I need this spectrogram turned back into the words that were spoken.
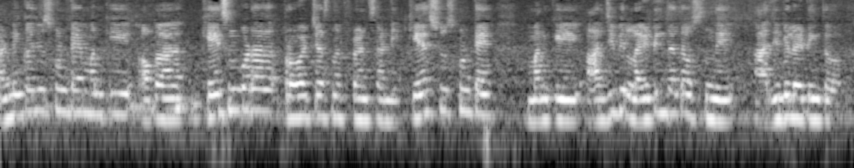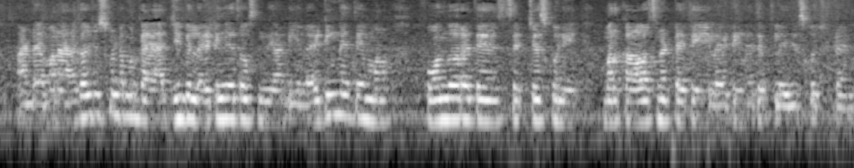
అండ్ ఇంకా చూసుకుంటే మనకి ఒక కేసును కూడా ప్రొవైడ్ చేస్తున్నారు ఫ్రెండ్స్. అండ్ ఈ కేసు చూసుకుంటే మనకి ఆర్జీబీ లైటింగ్ అయితే వస్తుంది. ఆర్జీబీ లైటింగ్తో. అండ్ మన వెనకాల చూసుకుంటే మనకి ఆర్జీబీ లైటింగ్ అయితే వస్తుంది. అండ్ ఈ లైటింగ్ అయితే మనం ఫోన్ ద్వారా అయితే సెట్ చేసుకుని మనకు కావాల్సినట్టు అయితే ఈ లైటింగ్ అయితే ప్లే చేసుకోవచ్చు ఫ్రెండ్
